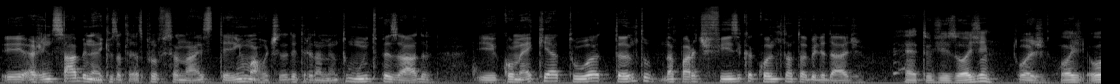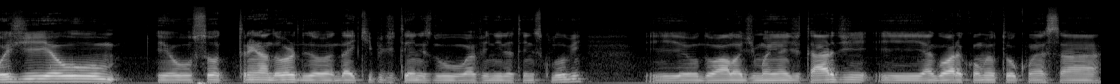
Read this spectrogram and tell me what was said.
E a gente sabe, né, que os atletas profissionais têm uma rotina de treinamento muito pesada. E como é que atua tanto na parte física quanto na tua habilidade? É, tu diz hoje? Hoje. Hoje, hoje eu, eu sou treinador do, da equipe de tênis do Avenida Tênis Clube e eu dou aula de manhã e de tarde e agora como eu tô com essa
